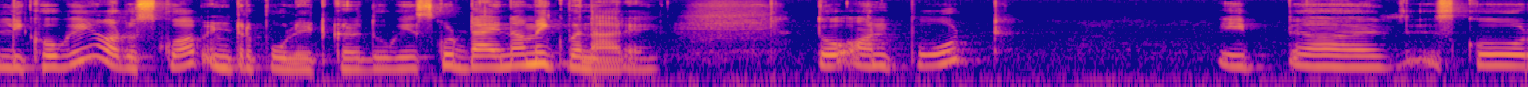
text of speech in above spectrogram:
लिखोगे और उसको आप इंटरपोलेट कर दोगे। इसको डायनामिक बना रहे हैं। तो ऑन पोर्ट इसको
